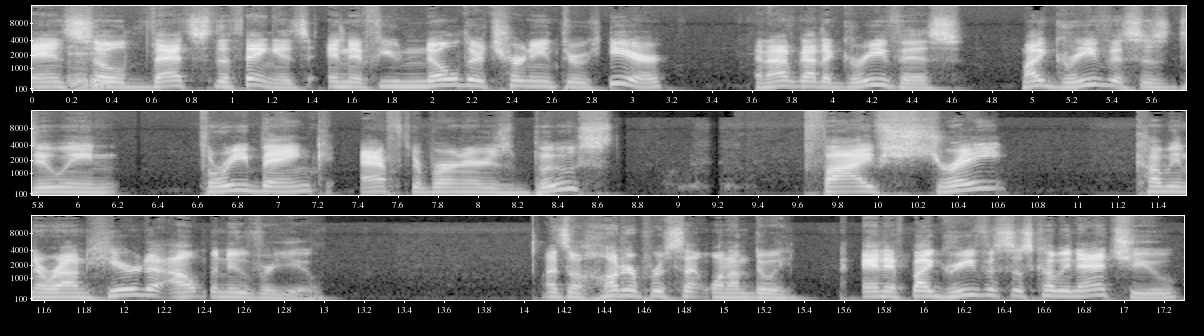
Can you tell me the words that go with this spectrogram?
and mm-hmm. so that's the thing is and if you know they're churning through here and i've got a grievous my grievous is doing three bank afterburners boost, five straight, coming around here to outmaneuver you. That's 100% what I'm doing. And if my Grievous is coming at you,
